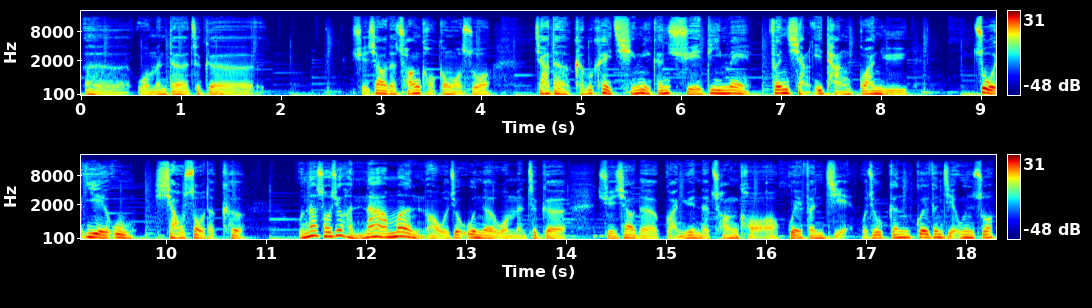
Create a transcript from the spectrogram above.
呃，我们的这个学校的窗口跟我说：“嘉德，可不可以请你跟学弟妹分享一堂关于做业务销售的课？”我那时候就很纳闷啊，我就问了我们这个学校的管院的窗口桂芬姐，我就跟桂芬姐问说：“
